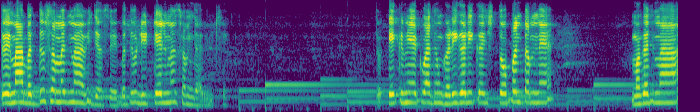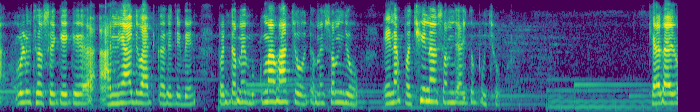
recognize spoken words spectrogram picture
તો એમાં આ બધું સમજમાં આવી જશે. બધું ડિટેલમાં સમજાવ્યું છે. તો એકની એક વાત હું ઘડી ઘડી કહીશ તો પણ તમને મગજમાં ઓલું થશે કે કે આને આ જ વાત કરે છે બેન. પણ તમે બુકમાં વાંચો, તમે સમજો. એના પછી ના સમજાય તો પૂછો. ખ્યાલ આવ્યો?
